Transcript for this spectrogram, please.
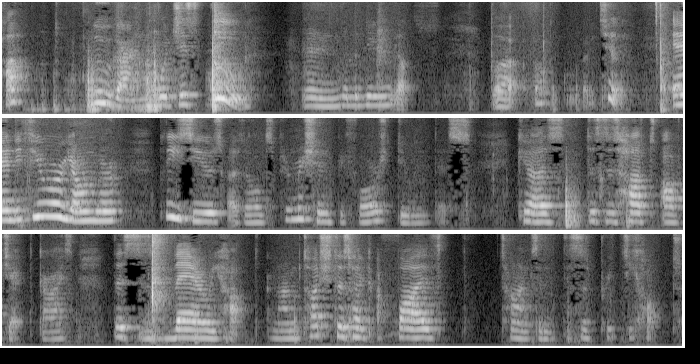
hot glue gun, which is glue. And something else. But a glue gun too. And if you are younger, Please use adults' permission before doing this. Because this is hot object, guys. This is very hot. And I'm touched this like five times and this is pretty hot.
